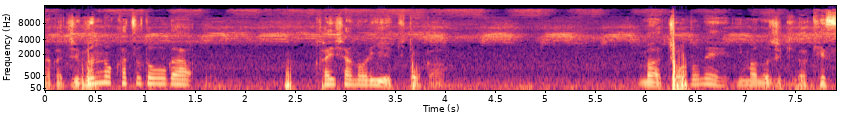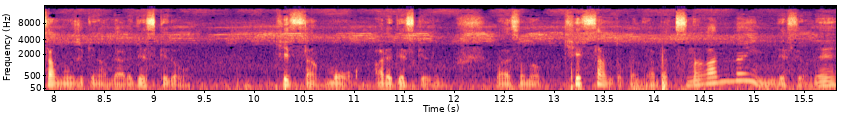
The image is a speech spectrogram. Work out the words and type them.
なんか自分の活動が会社の利益とかまあちょうどね今の時期が決算の時期なんであれですけど決算もあれですけど、まあ、その決算とかにやっぱつながんないんですよね。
